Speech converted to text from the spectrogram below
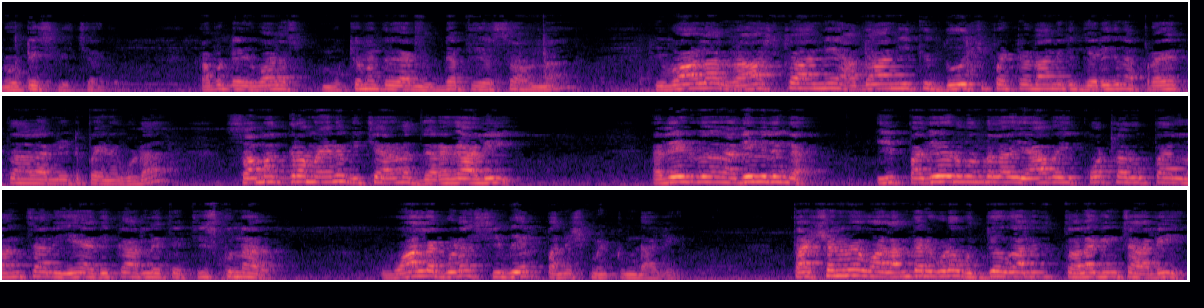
నోటీసులు ఇచ్చారు. కాబట్టి నేను ఇవాళ ముఖ్యమంత్రి గారిని విజ్ఞప్తి చేస్తా ఉన్నా ఇవాళ రాష్ట్రాన్ని అదానికి దోచిపెట్టడానికి జరిగిన ప్రయత్నాలన్నిటిపైన కూడా సమగ్రమైన విచారణ జరగాలి. అదే అదేవిధంగా ఈ పదిహేడు వందల యాభై కోట్ల రూపాయల లంచాలు ఏ అధికారులు అయితే తీసుకున్నారో వాళ్ళకు కూడా సివియర్ పనిష్మెంట్ ఉండాలి. తక్షణమే వాళ్ళందరూ కూడా ఉద్యోగాలు తొలగించాలి.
